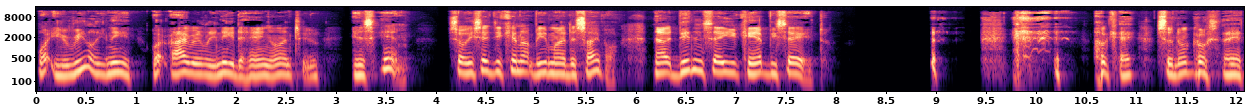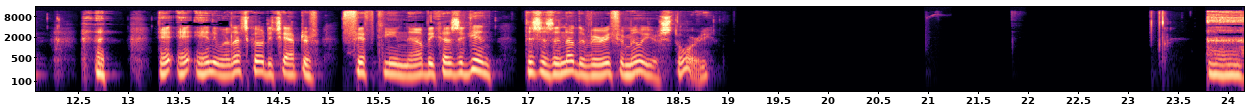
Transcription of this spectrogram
what you really need what i really need to hang on to is him. So he said you cannot be my disciple. Now it didn't say you can't be saved. Okay so don't go saying anyway let's go to chapter 15 now because again this is another very familiar story Uh,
